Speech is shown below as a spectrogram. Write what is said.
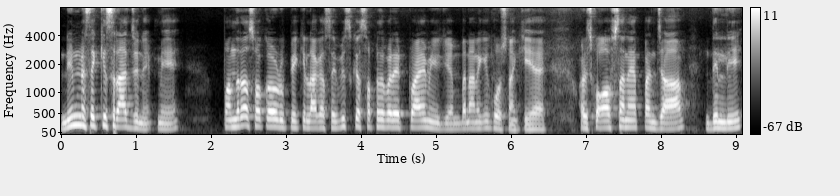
निम्न में से किस राज्य ने में 1500 करोड़ रुपए की लागत से विश्व के सबसे बड़े टॉय म्यूज़ियम बनाने की घोषणा की है। और इसका ऑप्शन है पंजाब, दिल्ली,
